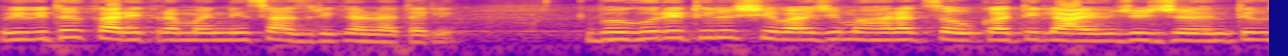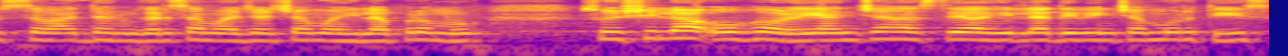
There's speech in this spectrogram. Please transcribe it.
विविध कार्यक्रमांनी साजरी करण्यात आली. भगूर येथील शिवाजी महाराज चौकातील आयोजित जयंती उत्सवात धनगर समाजाच्या महिला प्रमुख सुशीला ओहळ यांच्या हस्ते अहिल्यादेवींच्या मूर्तीस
